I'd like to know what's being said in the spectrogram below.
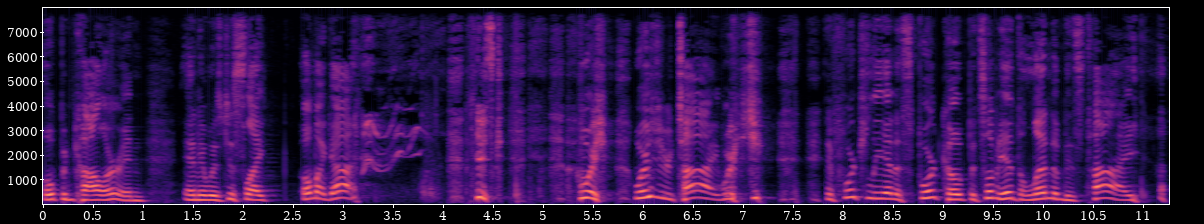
open collar, and and it was just like oh my God, where's, where's your tie? Where's your... Unfortunately, he had a sport coat, but somebody had to lend him his tie.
